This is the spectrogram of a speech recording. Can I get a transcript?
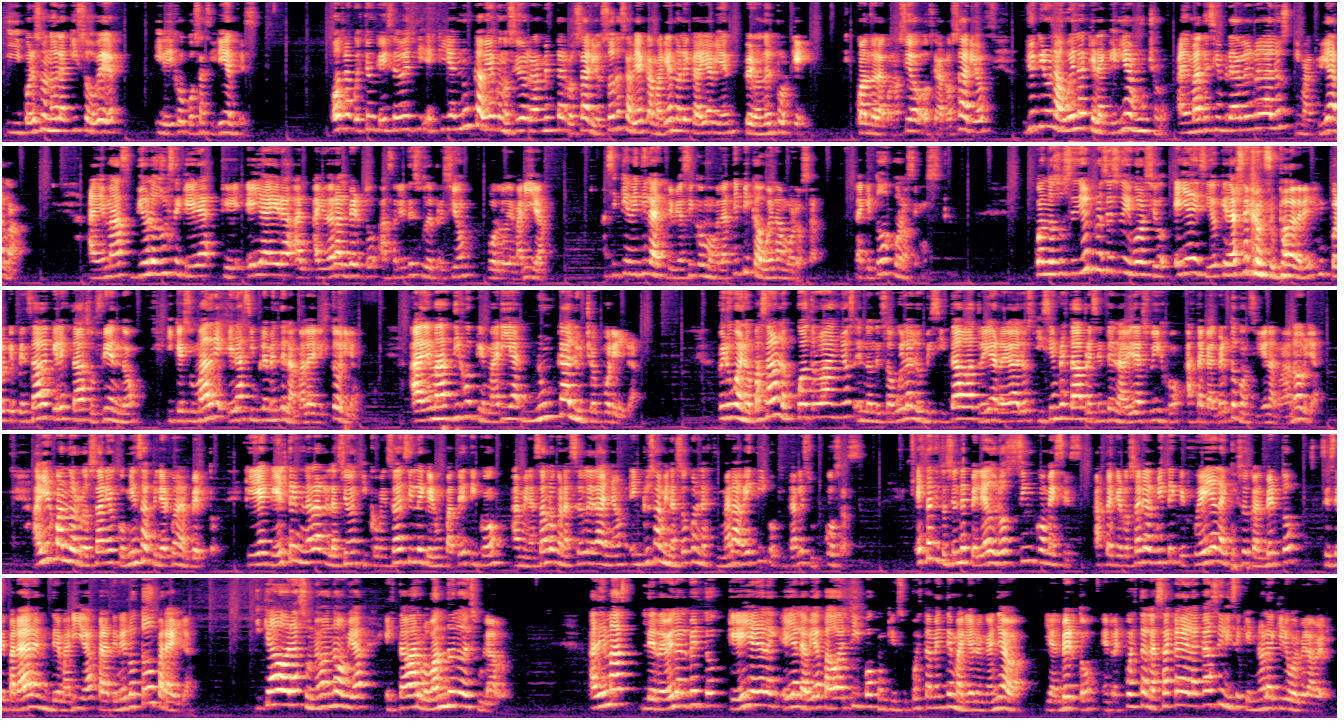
y por eso no la quiso ver y le dijo cosas hirientes. Otra cuestión que dice Betty es que ella nunca había conocido realmente a Rosario, solo sabía que a María no le caía bien, pero no el por qué. Cuando la conoció, o sea, Rosario, vio que era una abuela que la quería mucho, además de siempre darle regalos y malcriarla. Además, vio lo dulce que, era, que ella era al ayudar a Alberto a salir de su depresión por lo de María. Así que Betty la describió así como la típica abuela amorosa, la que todos conocemos. Cuando sucedió el proceso de divorcio, ella decidió quedarse con su padre porque pensaba que él estaba sufriendo y que su madre era simplemente la mala de la historia. Además, dijo que María nunca luchó por ella. Pero bueno, pasaron los cuatro años en donde su abuela los visitaba, traía regalos y siempre estaba presente en la vida de su hijo hasta que Alberto consigue la nueva novia. Ahí es cuando Rosario comienza a pelear con Alberto. Quería que él terminara la relación y comenzó a decirle que era un patético, amenazarlo con hacerle daño e incluso amenazó con lastimar a Betty o quitarle sus cosas. Esta situación de pelea duró cinco meses, hasta que Rosario admite que fue ella la que hizo que Alberto se separara de María para tenerlo todo para ella, y que ahora su nueva novia estaba robándolo de su lado. Además, le revela a Alberto que ella, era la- ella le había pagado al tipo con quien supuestamente María lo engañaba, y Alberto, en respuesta, la saca de la casa y dice que no la quiere volver a ver.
